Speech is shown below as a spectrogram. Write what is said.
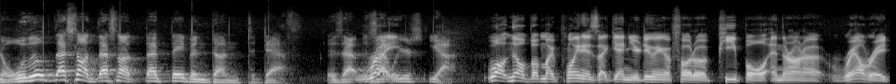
No, well, that's not that's not that they've been done to death. Is that is that Right. what you're? Yeah. Well, no, but my point is again, you're doing a photo of people and they're on a railroad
